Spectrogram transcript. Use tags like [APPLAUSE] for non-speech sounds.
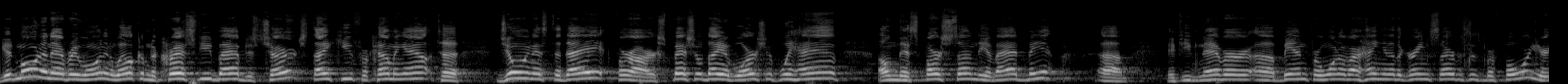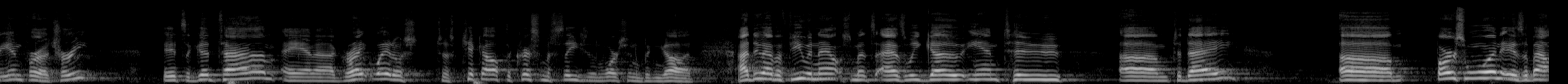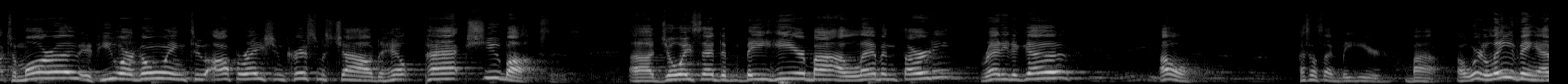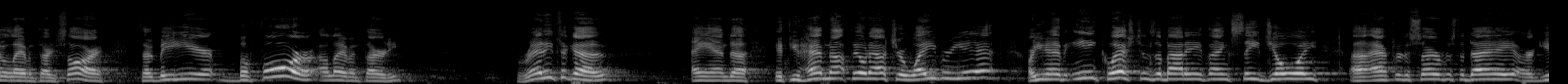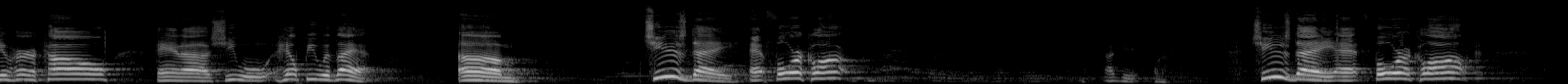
Good morning, everyone, and welcome to Crestview Baptist Church. Thank you for coming out to join us today for our special day of worship we have on this first Sunday of Advent. Um, if you've never uh, been for one of our Hanging of the Green services before, you're in for a treat. It's a good time and a great way to, to kick off the Christmas season worshiping God. I do have a few announcements as we go into um, today. Um, First one is about tomorrow. If you are going to Operation Christmas Child to help pack shoe boxes, uh, Joy said to be here by 11:30, ready to go. Oh, I still say be here by. Oh, we're leaving at 11:30. Sorry, so be here before 11:30, ready to go. And uh, if you have not filled out your waiver yet, or you have any questions about anything, see Joy uh, after the service today or give her a call and uh, she will help you with that. Um, Tuesday at 4 o'clock. I'll get it. Tuesday at 4 o'clock.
